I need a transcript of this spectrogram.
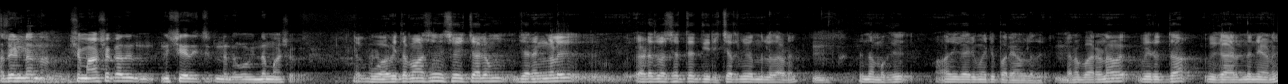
അതുണ്ടെന്നാണ്. പക്ഷെ മാഷൊക്കെ അത് നിഷേധിച്ചിട്ടുണ്ടെന്ന് ഗോവിന്ദ മാഷൊക്കെ. ഗോവിന്ദമാസം നിശ്ചയിച്ചാലും ജനങ്ങൾ ഇടതുവശത്തെ തിരിച്ചറിഞ്ഞു എന്നുള്ളതാണ് നമുക്ക് ആധികാരികമായിട്ട് പറയാനുള്ളത്. കാരണം ഭരണവിരുദ്ധ വികാരം തന്നെയാണ്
